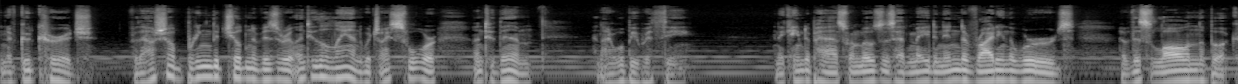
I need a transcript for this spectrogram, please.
and of good courage, for thou shalt bring the children of Israel into the land which I swore unto them, and I will be with thee And it came to pass when Moses had made an end of writing the words of this law in the book,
